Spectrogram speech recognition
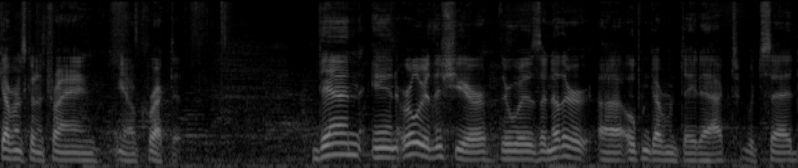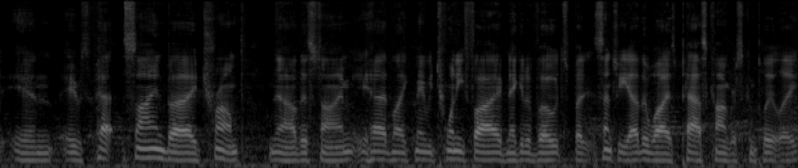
government's going to try and you know correct it. Then, in earlier this year, there was another uh, Open Government Data Act, which said in it was signed by Trump. Now this time, it had like maybe 25 negative votes, but essentially otherwise passed Congress completely.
